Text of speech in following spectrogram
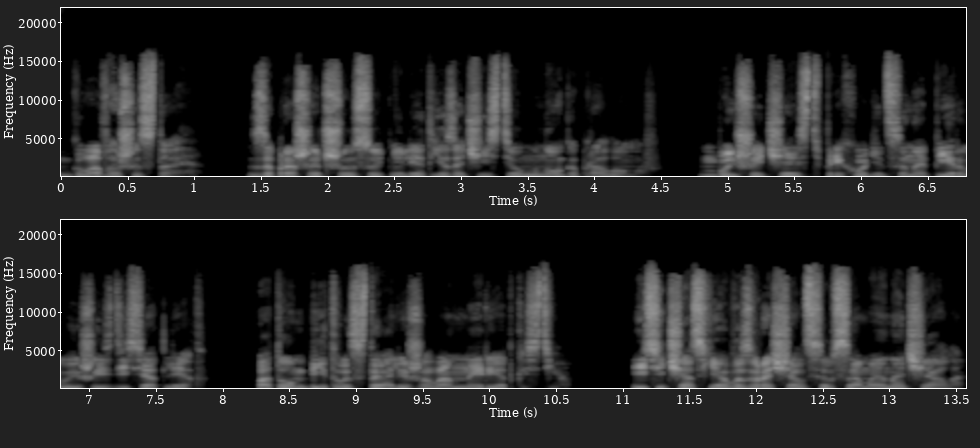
Глава шестая. За прошедшую сотню лет я зачистил много проломов. Большая часть приходится на первые 60 лет. Потом битвы стали желанной редкостью. И сейчас я возвращался в самое начало,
